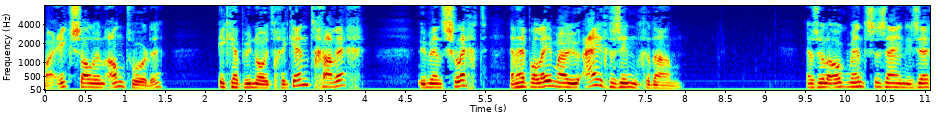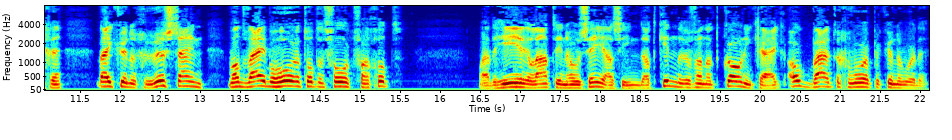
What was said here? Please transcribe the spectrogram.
Maar ik zal hun antwoorden: Ik heb u nooit gekend, ga weg. U bent slecht en hebt alleen maar uw eigen zin gedaan. Er zullen ook mensen zijn die zeggen: Wij kunnen gerust zijn, want wij behoren tot het volk van God. Maar de Heere laat in Hosea zien dat kinderen van het koninkrijk ook buiten geworpen kunnen worden.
